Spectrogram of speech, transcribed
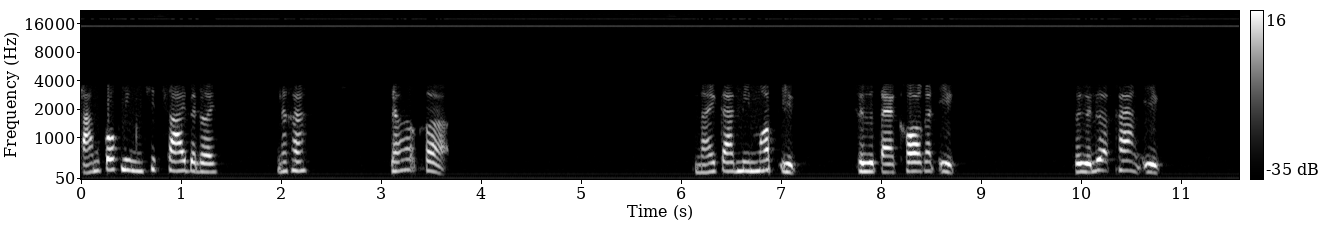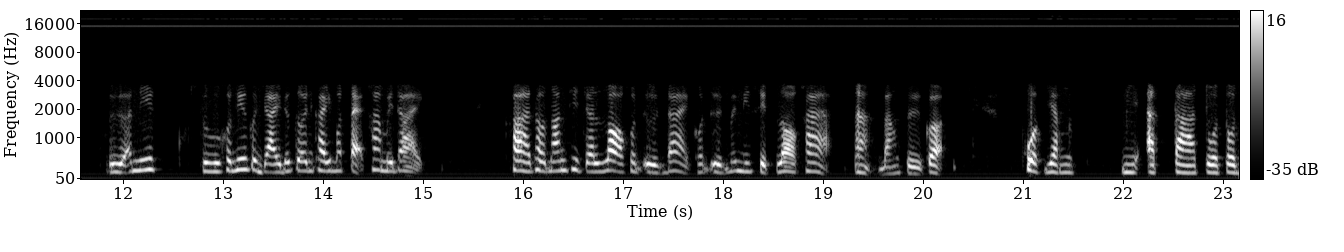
สามก๊กนี่มันชิดซ้ายไปเลยนะคะ แล้วก็ไหนการมีม็อบอีก สื่อแตกคอกันอีก สื่อเลือกข้างอีก สื่ออันนี้ สื่อคนนี้ก็ใหญ่เหลือเกินใครมาแตะข้าไม่ได้ข้าเท่านั้นที่จะล่อคนอื่นได้ คนอื่นไม่มีสิทธิ์ล่อข้าอะบางสื่อก็ พวกยังมีอัตราตัวตน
